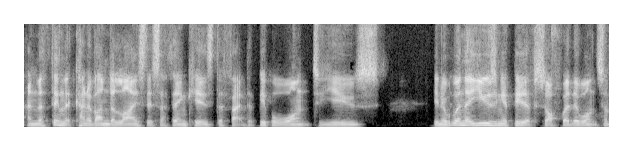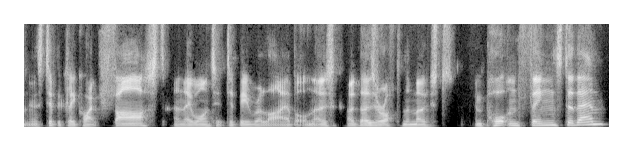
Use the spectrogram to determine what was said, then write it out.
And the thing that kind of underlies this, I think, is the fact that people want to use you know when they're using a piece of software they want something that's typically quite fast and they want it to be reliable. And those uh, those are often the most important things to them.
